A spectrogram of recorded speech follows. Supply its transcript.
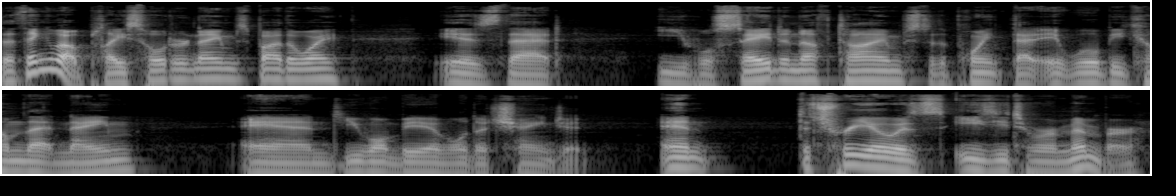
The thing about placeholder names, by the way, is that you will say it enough times to the point that it will become that name and you won't be able to change it. And the trio is easy to remember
